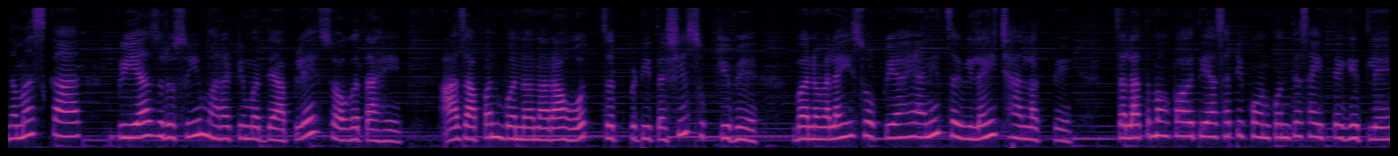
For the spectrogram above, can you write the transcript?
नमस्कार. प्रियाज रसोई मराठीमध्ये आपले स्वागत आहे. आज आपण बनवणार आहोत चटपटीत अशी सुखी भेळ. बनवायलाही सोपी आहे आणि चवीलाही छान लागते. चला तर मग पाहूया यासाठी कोणकोणते साहित्य घेतले?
